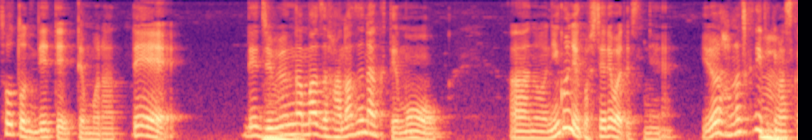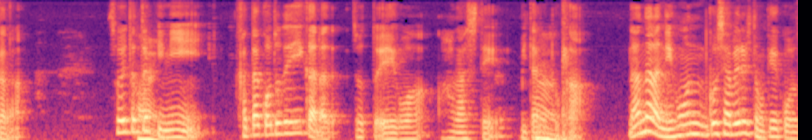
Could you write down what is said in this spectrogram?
外に出て行ってもらって、で、自分がまず話せなくても、あの、ニコニコしてればですね、いろいろ話しかけてきますから、そういった時に、片言でいいから、ちょっと英語を話してみたりとか、なんなら日本語喋る人も結構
